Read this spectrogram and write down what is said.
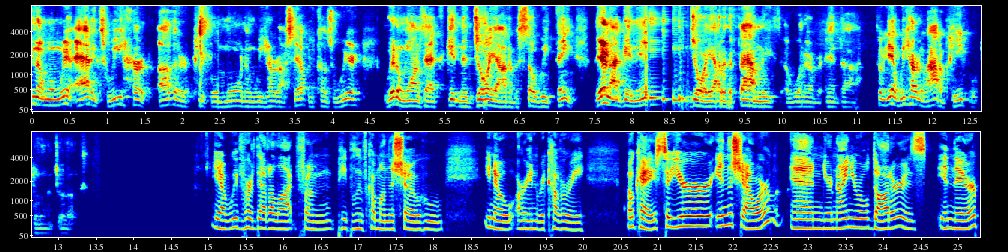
you know, when we're addicts, we hurt other people more than we hurt ourselves because we're we're the ones that getting the joy out of it. So we think they're not getting any joy out of the families or whatever. And uh, so yeah, we hurt a lot of people doing drugs. Yeah, we've heard that a lot from people who've come on the show who, you know, are in recovery. Okay, so you're in the shower and your nine year old daughter is in there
